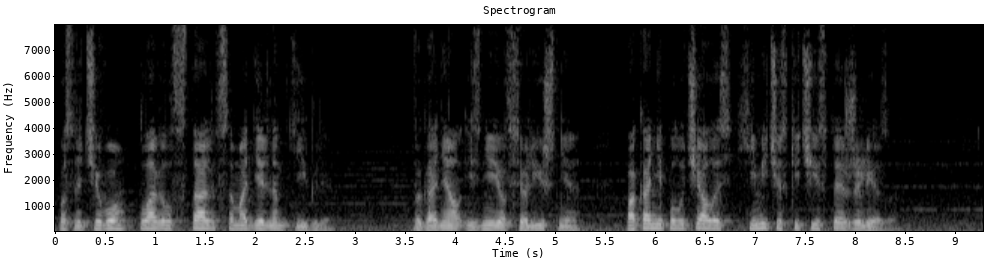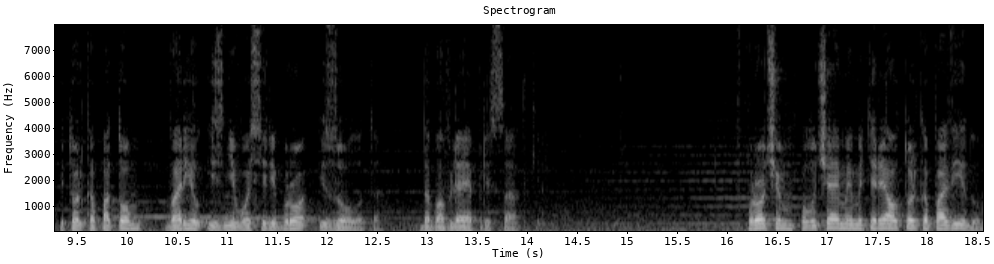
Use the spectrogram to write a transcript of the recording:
После чего плавил сталь в самодельном тигле. Выгонял из нее все лишнее, пока не получалось химически чистое железо. И только потом варил из него серебро и золото, добавляя присадки. Впрочем, получаемый материал только по виду,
